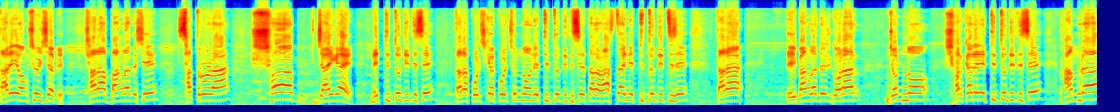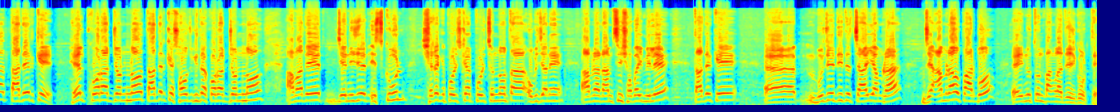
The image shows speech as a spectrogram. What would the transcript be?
তারই অংশ হিসাবে সারা বাংলাদেশে ছাত্ররা সব জায়গায় নেতৃত্ব দিতেছে, তারা পরিষ্কার পরিচ্ছন্ন নেতৃত্ব দিতেছে, তারা রাস্তায় নেতৃত্ব দিতেছে, তারা এই বাংলাদেশ গড়ার জন্য সরকারের নেতৃত্ব দিতেছে। আমরা তাদেরকে হেল্প করার জন্য, তাদেরকে সহযোগিতা করার জন্য আমাদের যে নিজের স্কুল, সেটাকে পরিষ্কার পরিচ্ছন্নতা অভিযানে আমরা নামছি সবাই মিলে। তাদেরকে বুঝিয়ে দিতে চাই আমরা যে আমরাও পারব এই নতুন বাংলাদেশ গড়তে।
